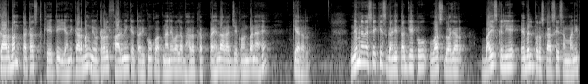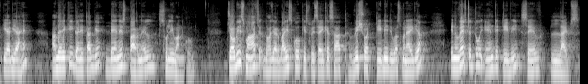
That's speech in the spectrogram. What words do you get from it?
कार्बन तटस्थ खेती, यानी कार्बन न्यूट्रल फ़ार्मिंग के तरीकों को अपनाने वाला भारत का पहला राज्य कौन बना है? केरल। निम्न में से किस गणितज्ञ को वर्ष 2022 के लिए एबेल पुरस्कार से सम्मानित किया गया है अमेरिकी गणितज्ञ डेनिस पार्नेल सुलीवन को। 24 मार्च 2022 को किस विषय के साथ विश्व टीबी दिवस मनाया गया? Invest to end TB, save lives.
